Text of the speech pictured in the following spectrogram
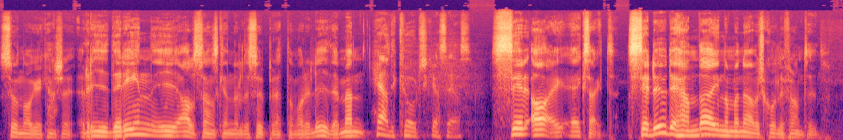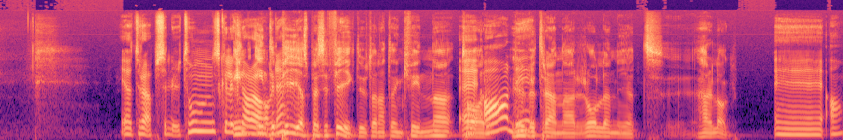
Sundhage kanske rider in i allsvenskan eller superettan vad det lider. Men Head coach ska sägas. Ser, ja, exakt. Ser du det hända inom en överskådlig framtid? Jag tror absolut hon skulle klara In, av det. Inte Pia specifikt utan att en kvinna tar eh, ja, det... huvudtränarrollen i ett herrlag. Eh, ja,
